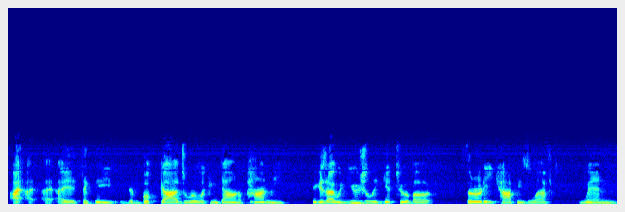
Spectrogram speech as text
I, I, I think the, the book gods were looking down upon me because I would usually get to about 30 copies left when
